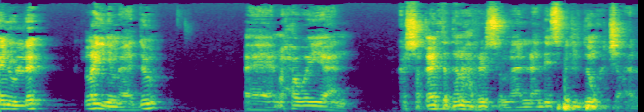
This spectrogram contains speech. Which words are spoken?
inuu la yimaado waxa weeyaan ka shaqaynta danaha reer somaliland ee isbeddel doonka jecel.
